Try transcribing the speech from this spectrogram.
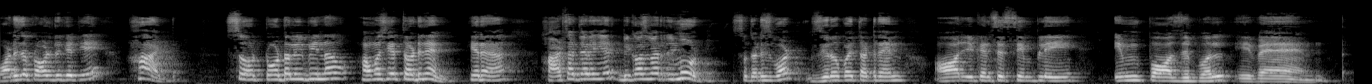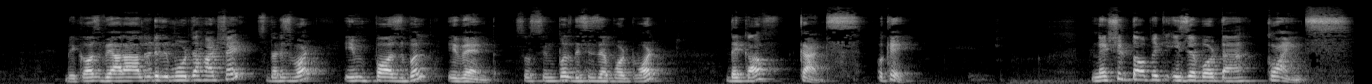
What is the probability to get a heart? So total will be now how much here? 39. Here uh, hearts are there here because we are removed. So that is what? 0 by 39 or you can say simply impossible event. Because we are already removed the heart side. So that is what? Impossible event. So simple this is about what? Deck of cards. Okay. Next topic is about uh, coins.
